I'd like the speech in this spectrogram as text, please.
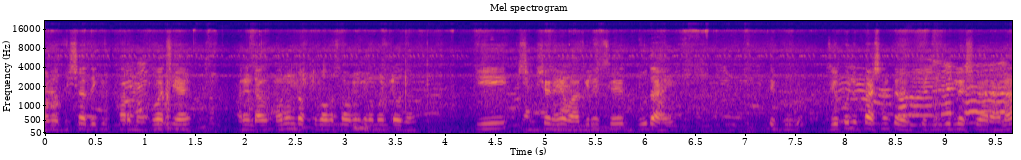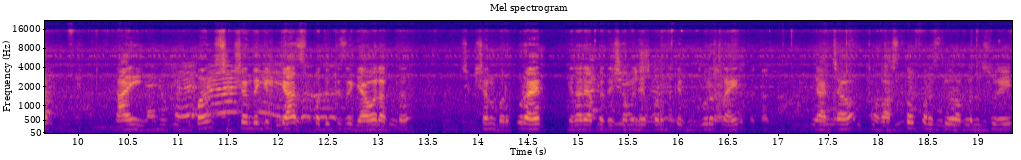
त्यामुळे दिशा देखील फार महत्त्वाची आहे. आणि डॉ म्हणून डॉक्टर बाबासाहेब आंबेडकर म्हटलं होतं की शिक्षण हे वाघिणीचे दूध आहे. ते गुरु जे कोणी प्राशन करेल ते गुरगुरल्याशिवाय राहणार नाही. पण शिक्षण देखील त्याच पद्धतीचं घ्यावं लागतं. शिक्षण भरपूर आहेत. घेणारे आपल्या देशामध्ये परंतु ते गुरगुरत नाहीत. याच्या वास्तव परिस्थितीवर आपल्याला दिसून येईल.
